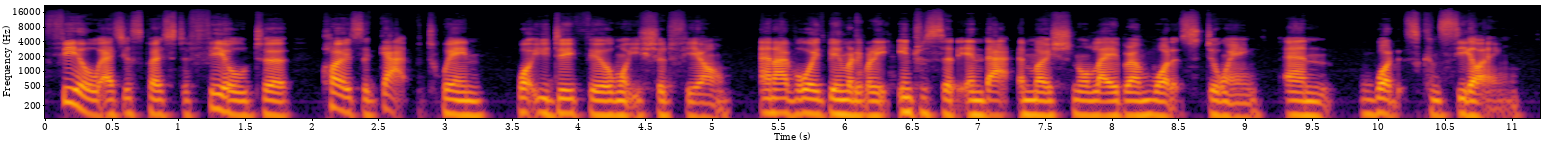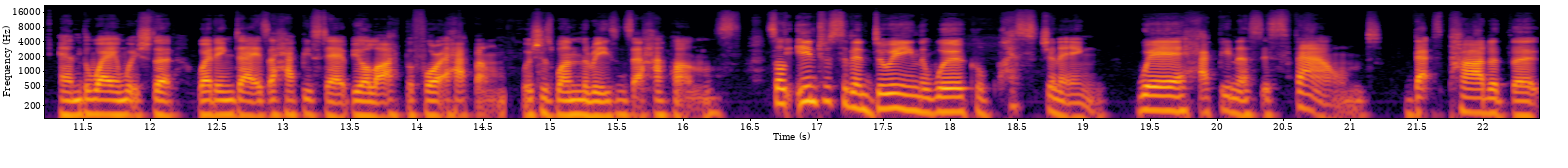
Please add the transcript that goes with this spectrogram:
feel as you're supposed to feel to close the gap between what you do feel and what you should feel. And I've always been really, really interested in that emotional labor and what it's doing and what it's concealing and the way in which the wedding day is a happy day of your life before it happens, which is one of the reasons it happens. So, interested in doing the work of questioning where happiness is found. That's part of the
